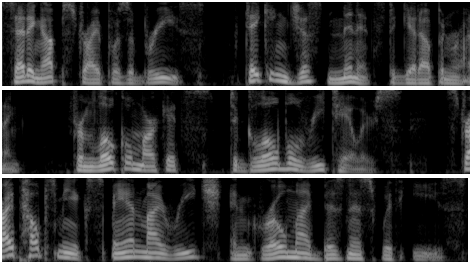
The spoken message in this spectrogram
Setting up Stripe was a breeze, taking just minutes to get up and running. From local markets to global retailers, Stripe helped me expand my reach and grow my business with ease.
